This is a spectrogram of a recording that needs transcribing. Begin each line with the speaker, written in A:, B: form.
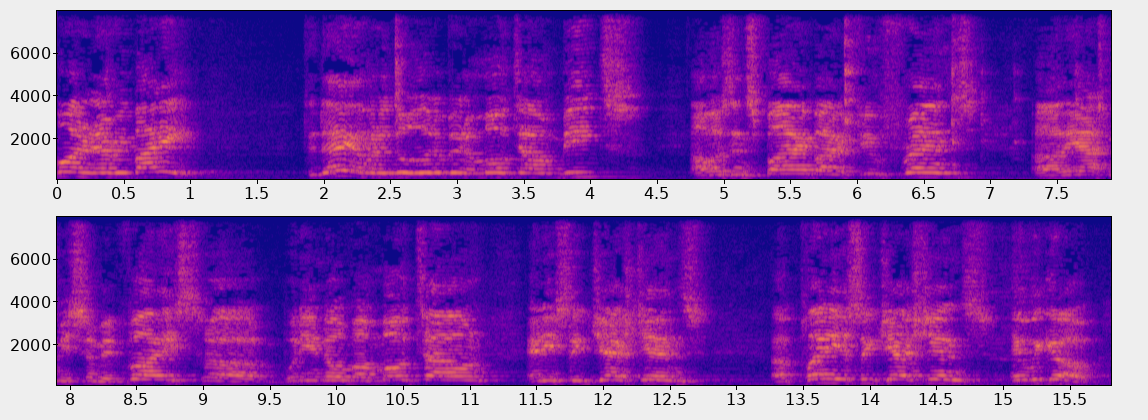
A: Morning, everybody. Today I'm going to do a little bit of Motown beats. I was inspired by a few friends. Uh, they asked me some advice. Uh, what do you know about Motown? Any suggestions? Uh, plenty of suggestions. Here we go.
